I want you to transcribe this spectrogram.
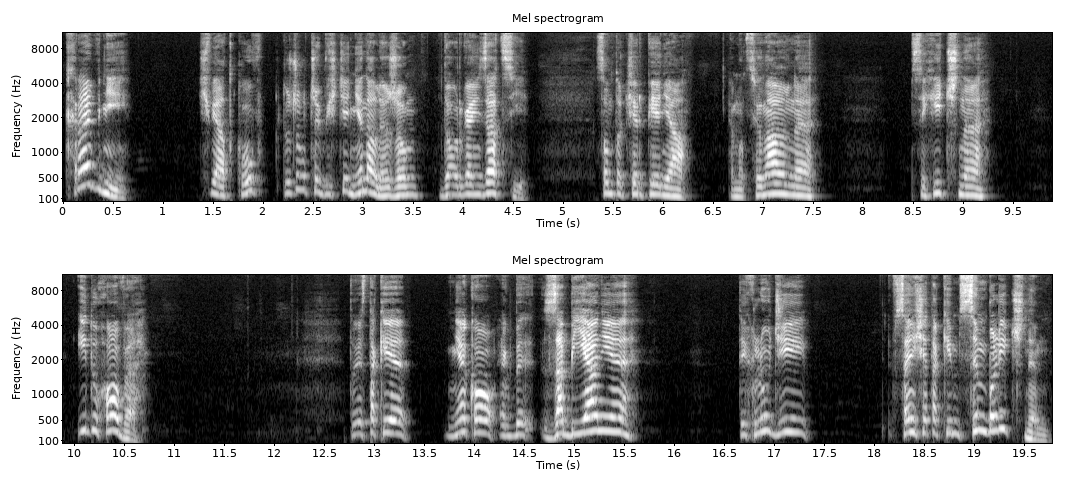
krewni świadków, którzy oczywiście nie należą do organizacji. Są to cierpienia emocjonalne, psychiczne i duchowe. To jest takie niejako jakby zabijanie tych ludzi w sensie takim symbolicznym.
